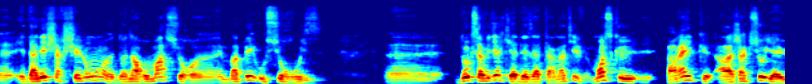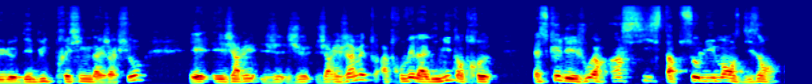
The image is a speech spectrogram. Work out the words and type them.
Euh, et d'aller chercher long euh, Donnarumma sur Mbappé ou sur Ruiz. Euh, donc ça veut dire qu'il y a des alternatives. Moi, ce que, pareil qu'à Ajaccio, il y a eu le début de pressing d'Ajaccio, et, et j'arrive jamais à trouver la limite entre est-ce que les joueurs insistent absolument en se disant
